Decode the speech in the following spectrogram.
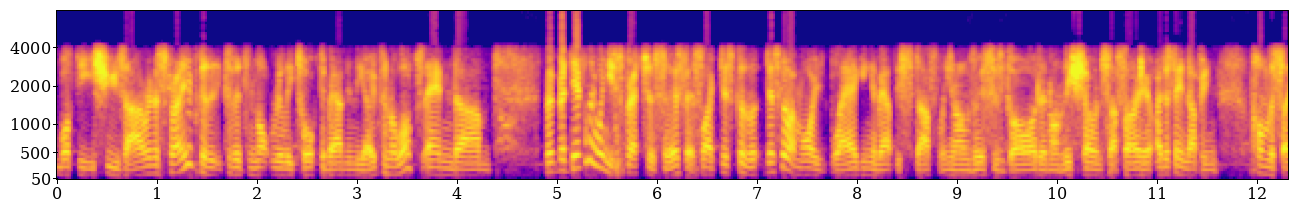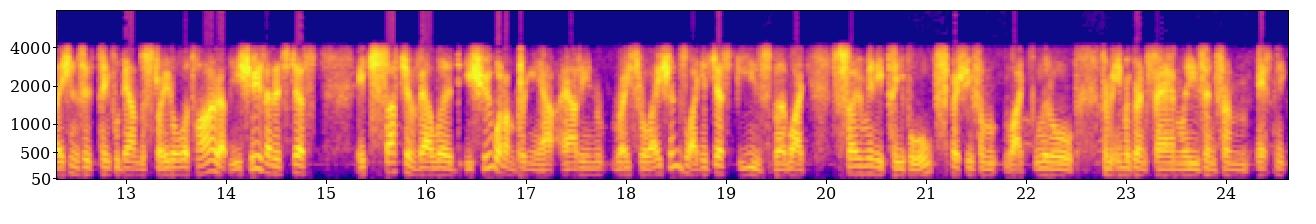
what the issues are in Australia because because it's not really talked about in the open a lot, and um, but but definitely when you scratch the surface, like just because just because I'm always blagging about this stuff, you know, on versus God and on this show and stuff, I I just end up in conversations with people down the street all the time about the issues, and it's just it's such a valid issue what I'm bringing out out in race relations, like it just is. But like so many people, especially from like little from immigrant families and from ethnic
